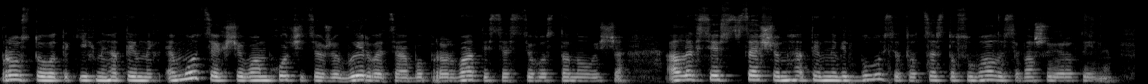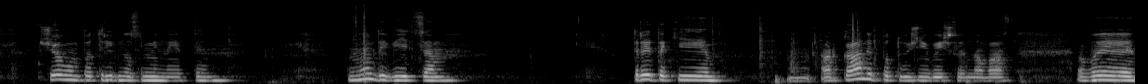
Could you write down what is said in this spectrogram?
просто у таких негативних емоціях, що вам хочеться вже вирватися або прорватися з цього становища. Але все, все, що негативне відбулося, то це стосувалося вашої родини. Що вам потрібно змінити? Ну, дивіться. Три такі аркани потужні вийшли на вас. Ви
